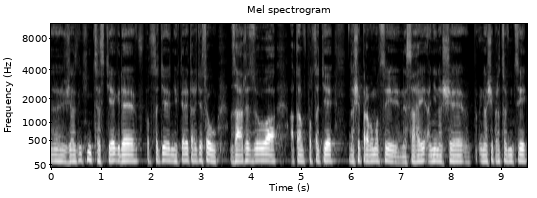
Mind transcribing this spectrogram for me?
e, železniční cestě, kde v podstatě některé tratě jsou v zářezu a, a tam v podstatě naše pravomoci nesahají, ani naše, naši pracovníci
